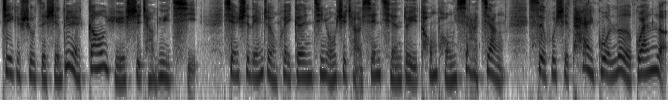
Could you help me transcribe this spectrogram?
这个数字是略高于市场预期，显示联准会跟金融市场先前对通膨下降似乎是太过乐观了，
